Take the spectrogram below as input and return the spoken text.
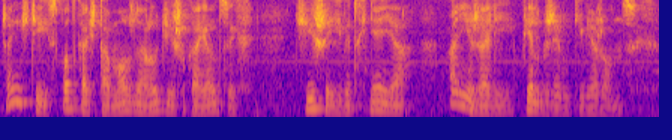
Częściej spotkać tam można ludzi szukających ciszy i wytchnienia, aniżeli pielgrzymki wierzących.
